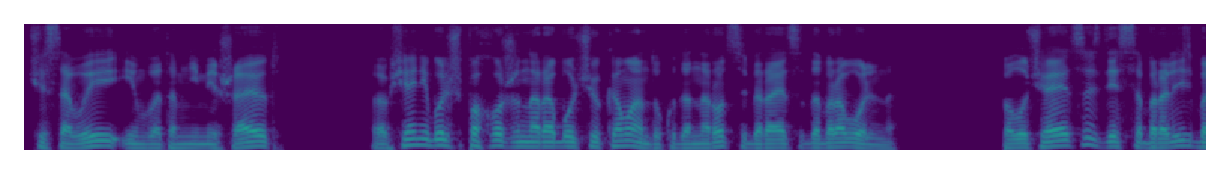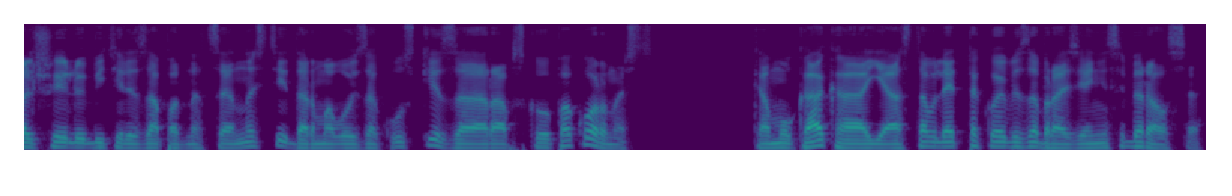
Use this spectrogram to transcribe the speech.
часовые им в этом не мешают. Вообще они больше похожи на рабочую команду, куда народ собирается добровольно. Получается, здесь собрались большие любители западных ценностей, дармовой закуски за арабскую покорность. Кому как, а я оставлять такое безобразие не собирался.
